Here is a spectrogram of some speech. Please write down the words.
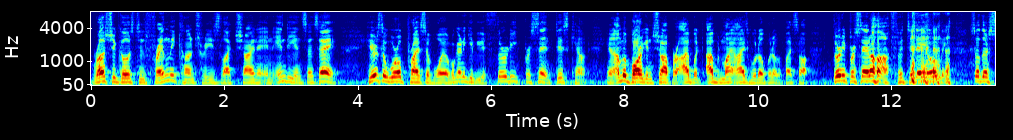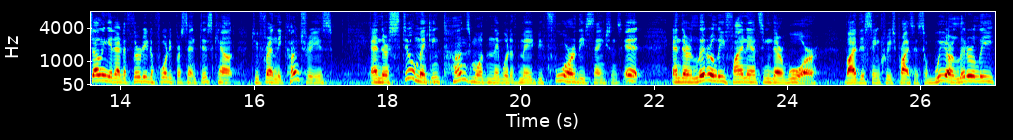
Russia goes to friendly countries like China and India and says, hey, here's the world price of oil. We're going to give you a 30% discount. You know, I'm a bargain shopper. I would, I would, my eyes would open up if I saw 30% off today only. so they're selling it at a 30 to 40% discount to friendly countries, and they're still making tons more than they would have made before these sanctions hit, and they're literally financing their war by this increased prices. So we are literally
